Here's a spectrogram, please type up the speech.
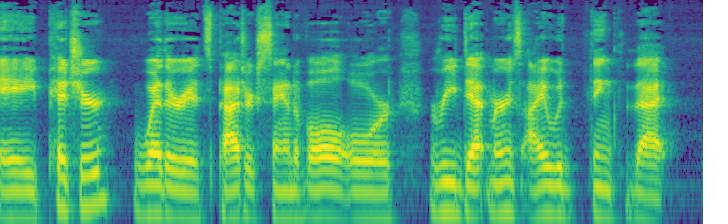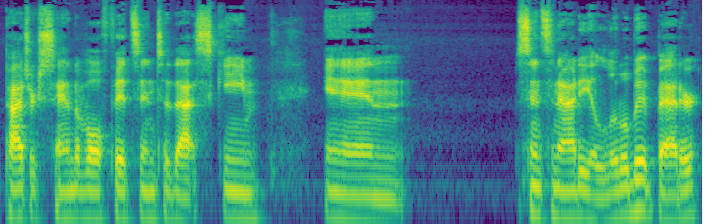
a pitcher, whether it's Patrick Sandoval or Reid Detmers. I would think that Patrick Sandoval fits into that scheme in Cincinnati a little bit better.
